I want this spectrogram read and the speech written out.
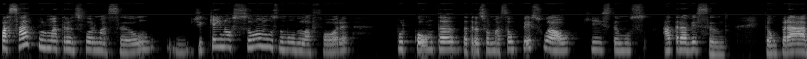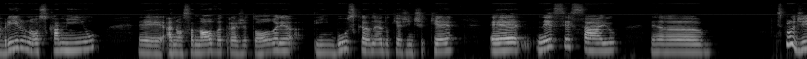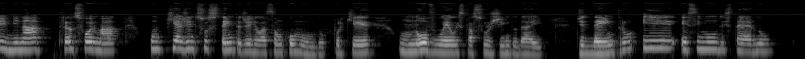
passar por uma transformação de quem nós somos no mundo lá fora por conta da transformação pessoal que estamos atravessando. Então, para abrir o nosso caminho, é, a nossa nova trajetória em busca né, do que a gente quer, é necessário é, explodir, minar, transformar o que a gente sustenta de relação com o mundo, porque um novo eu está surgindo daí, de dentro, e esse mundo externo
